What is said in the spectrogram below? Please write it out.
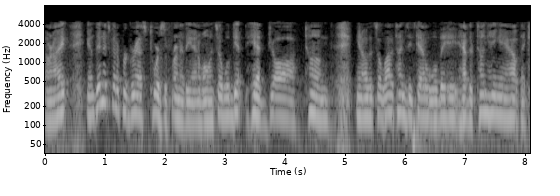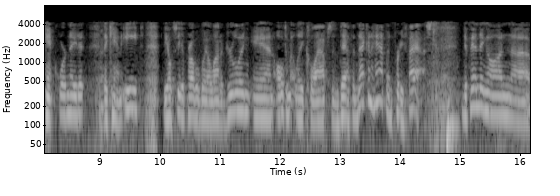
all right, and then it's going to progress towards the front of the animal, and so we'll get head, jaw, tongue. You know, that's a lot of times these cattle will be have their tongue hanging out. They can't coordinate it. They can't eat. You'll see probably a lot of drooling and ultimately collapse and death, and that can happen pretty fast, depending on uh,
